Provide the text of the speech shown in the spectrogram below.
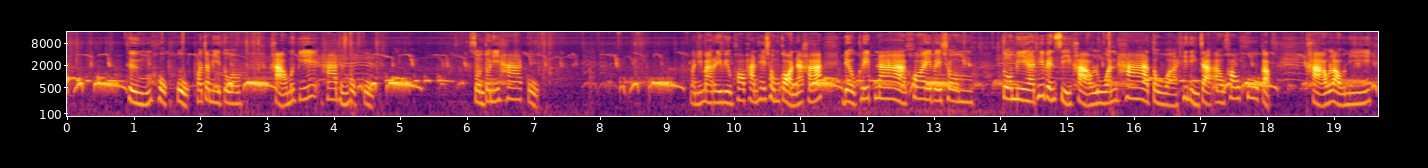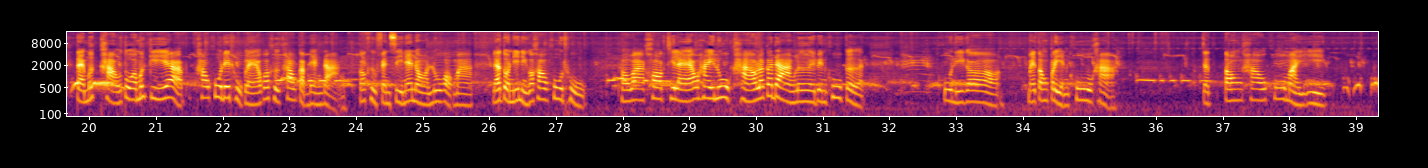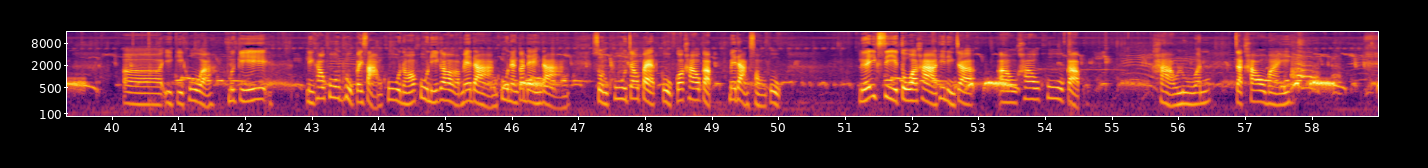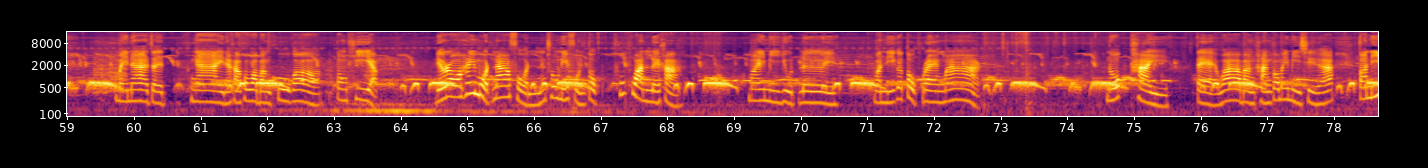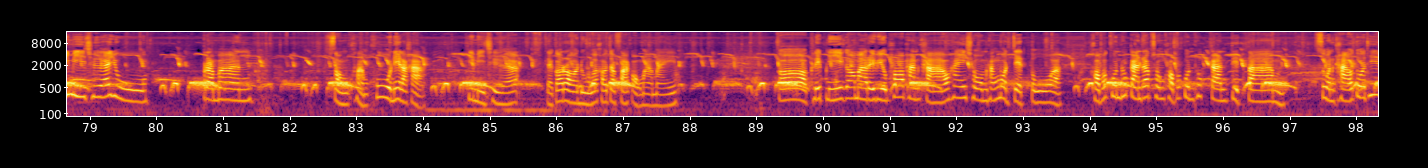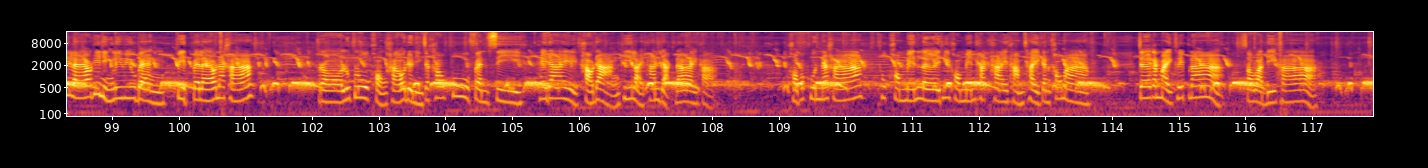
3 ถึง 6 กุก เพราะจะมีตัวขาวเมื่อกี้ 5 ถึง 6 กุก ส่วนตัวนี้ 5 กุกวันนี้มารีวิวพ่อพันธุ์ให้ชมก่อนนะคะ เดี๋ยวคลิปหน้าค่อยไปชม ตัวเมียที่เป็นสีขาวล้วน 5 ตัวที่หนิงจะเอาเข้าคู่กับขาวเหล่านี้ แต่มื่อขาวตัวเมื่อกี้เข้าคู่ได้ถูกแล้วก็คือเข้ากับแดงด่าง ก็คือแฟนซีแน่นอนลูกออกมา แล้วตัวนี้หนิงก็เข้าคู่ถูก เพราะว่าคอกที่แล้วให้ลูกขาวแล้วก็ด่างเลยเป็นคู่เกิด คู่นี้ก็ไม่ต้องเปลี่ยนคู่ค่ะ จะต้องเข้าคู่ใหม่อีกเอ่ออีกกี่คู่อะเมื่อกี้ หนิงเข้าคู่ถูกไป 3 คู่เนาะคู่นี้ก็กับแม่ด่าง คู่นั้นก็แดงด่าง ส่วนคู่เจ้า 8กุกก็เข้ากับแม่ด่าง 2กุกเหลืออีก 4 ตัวค่ะ ที่หนิงจะเอาเข้าคู่กับขาวล้วนจะเข้าไหม ไม่น่าจะง่ายนะคะ เพราะว่าบางคู่ก็ต้องเทียบ เดี๋ยวรอให้หมดหน้าฝนช่วงนี้ฝนตกทุกวันเลยค่ะ ไม่มีหยุดเลย วันนี้ก็ตกแรงมาก นกไข่ แต่ว่าบางครั้งก็ไม่มีเชื้อ ตอนนี้มีเชื้ออยู่ประมาณสองสามคู่นี่แหละค่ะ ที่มีเชื้อ แต่ก็รอดูว่าเขาจะฟักออกมาไหมก็คลิปนี้ก็มารีวิวพ่อพันธุ์ขาวให้ชมทั้งหมด 7 ตัว ขอบพระคุณทุกการรับชม ขอบพระคุณทุกการติดตาม ส่วนขาวตัวที่แล้วที่หนิงรีวิวแบ่งปิดไปแล้วนะคะ รอลูกๆของเขาเดี๋ยวหนิงจะเข้าคู่แฟนซี ให้ได้ขาวด่างที่หลายท่านอยากได้ค่ะ ขอบพระคุณนะคะ ทุกคอมเมนต์เลยที่คอมเมนต์ทักทายถามไทยกันเข้ามา เจอกันใหม่คลิปหน้า สวัสดีค่ะ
